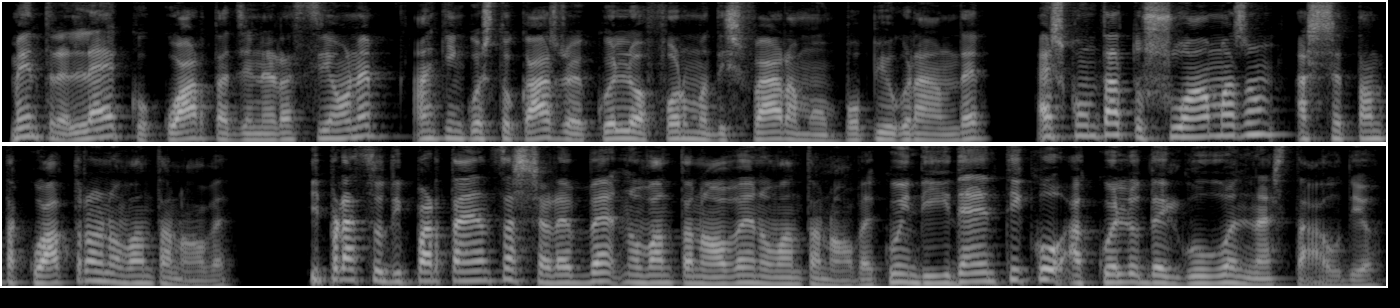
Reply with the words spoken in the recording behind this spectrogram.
mentre l'Echo quarta generazione, anche in questo caso è quello a forma di sfera ma un po' più grande, è scontato su Amazon a 74,99. Il prezzo di partenza sarebbe 99,99, quindi identico a quello del Google Nest Audio.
